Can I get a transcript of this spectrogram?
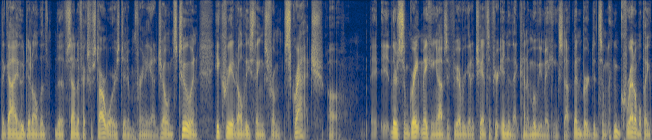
the guy who did all the the sound effects for Star Wars, did them for Indiana Jones too, and he created all these things from scratch. Uh, there's some great making ofs if you ever get a chance if you're into that kind of movie making stuff. Ben Burtt did some incredible things.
